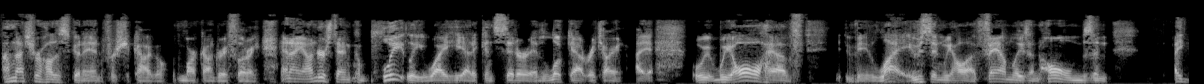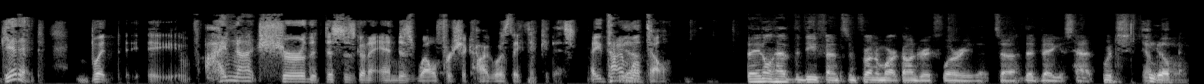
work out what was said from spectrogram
I'm not sure how this is going to end for Chicago with Marc Andre Fleury. And I understand completely why he had to consider and look at retiring. I, we, we all have lives and we all have families and homes and I get it, but eh, I'm not sure that this is going to end as well for Chicago as they think it is. Time yeah. will tell. They don't have the defense in front of Marc Andre Fleury that uh, that Vegas had, which yep.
